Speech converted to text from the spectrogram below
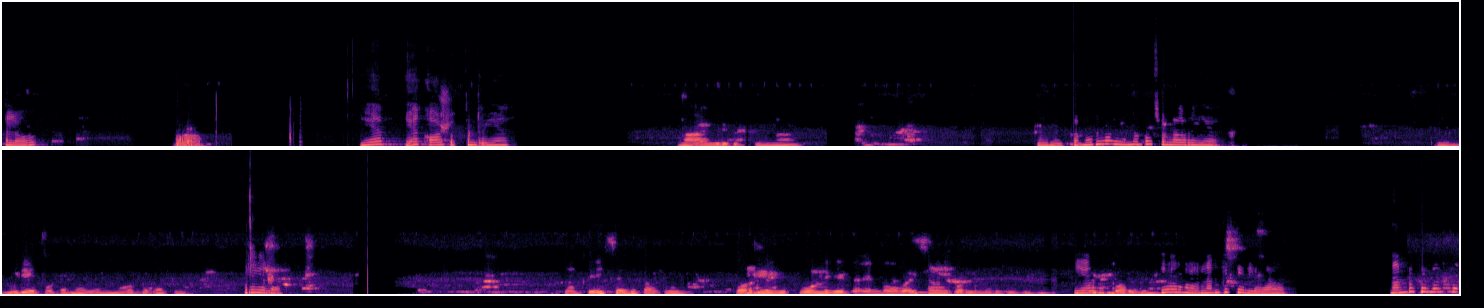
hello ஏன் ஏன் கால் கட் பண்றீங்க? நான் எங்கடி இப்ப மெதுவா என்னதான் சொல்ல வர்றீங்க? வீடியோ போட்ட முதல்ல மோட்டை காட்டு புரியல. நான் பேசுறது காட்டு குரல் போன்ல கேட்டா என்னமோ வயசான குரல் மாதிரி கேக்குது. நம்பிக்கை இல்லையா? நம்பிக்கை இல்லைன்னா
